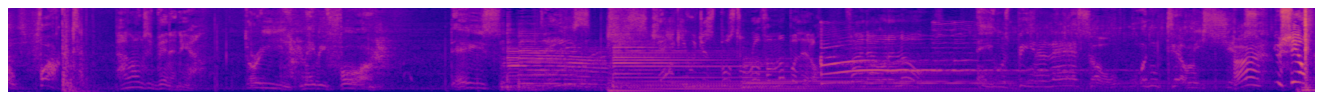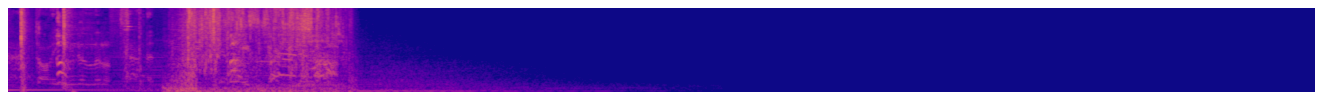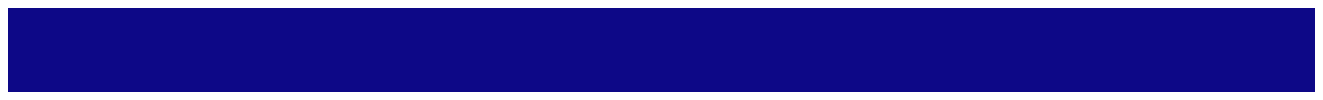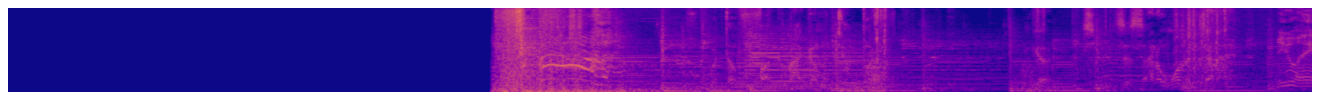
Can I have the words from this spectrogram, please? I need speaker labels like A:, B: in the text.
A: so fucked.
B: How long's he been in here?
A: Three, maybe four days.
B: Days? Jesus, Jackie, we just supposed to rough him up a little. Find out what he knows.
A: He was being an asshole. Wouldn't tell me shit.
C: Huh?
B: You see him?
A: I thought he
B: oh,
